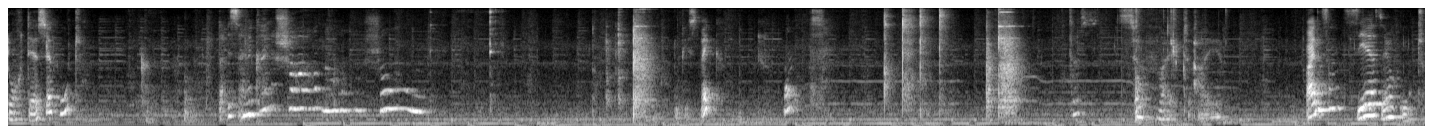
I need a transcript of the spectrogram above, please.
Doch, der ist sehr gut. Da ist eine kleine Schale. Schau. Du gehst weg. Sehr, sehr gut.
